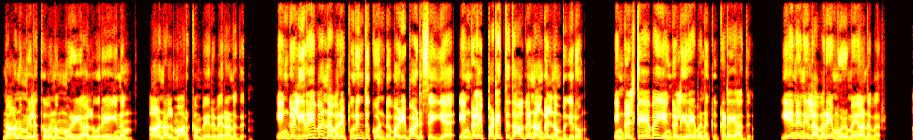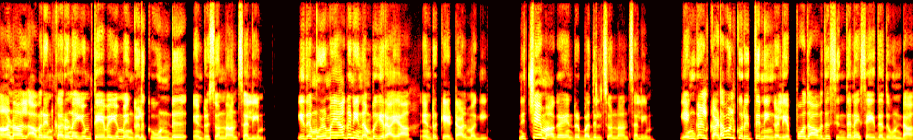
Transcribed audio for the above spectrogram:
நானும் இலக்குவனும் மொழியால் ஒரே இனம். ஆனால் மார்க்கம் வேறு வேறானது. எங்கள் இறைவன் அவரை புரிந்து கொண்டு வழிபாடு செய்ய எங்களை படைத்ததாக நாங்கள் நம்புகிறோம். எங்கள் தேவை எங்கள் இறைவனுக்கு கிடையாது. ஏனெனில் அவரே முழுமையானவர். ஆனால் அவரின் கருணையும் தேவையும் எங்களுக்கு உண்டு என்று சொன்னான் சலீம். இதை முழுமையாக நீ நம்புகிறாயா? என்று கேட்டாள் மகி. நிச்சயமாக என்று பதில் சொன்னான் சலீம். எங்கள் கடவுள் குறித்து நீங்கள் எப்போதாவது சிந்தனை செய்தது உண்டா?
